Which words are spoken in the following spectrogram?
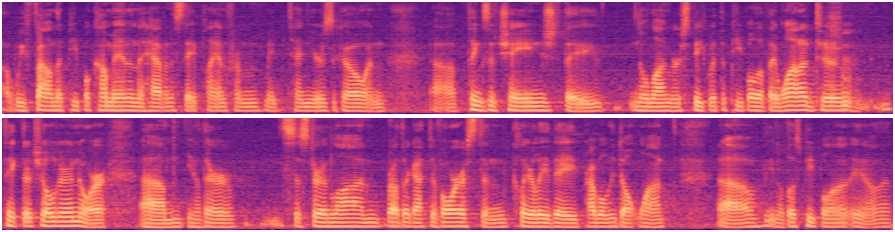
Uh, we found that people come in and they have an estate plan from maybe 10 years ago, and uh, things have changed. They no longer speak with the people that they wanted to take their children, or um, you know their sister-in-law and brother got divorced, and clearly they probably don't want uh, you know those people, you know,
